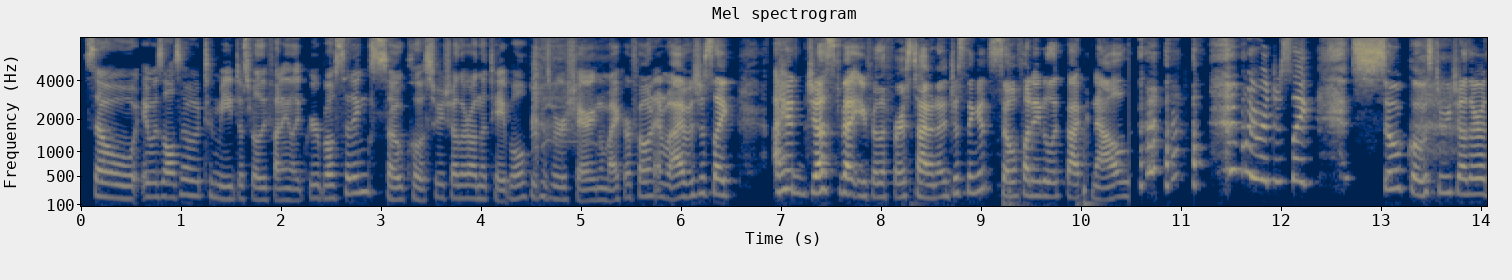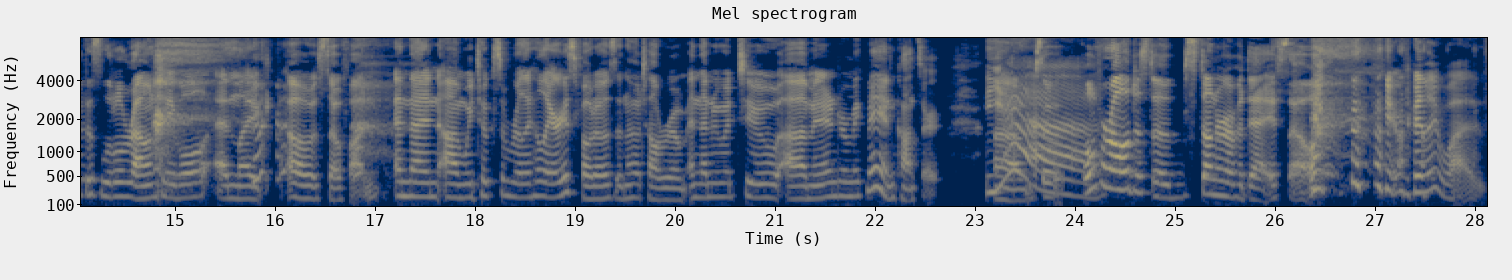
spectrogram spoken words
so it was also to me just really funny. Like we were both sitting so close to each other on the table because we were sharing a microphone. And I was just like, I had just met you for the first time. And I just think it's so funny to look back now we were just like so close to each other at this little round table and like oh it was so fun and then um, we took some really hilarious photos in the hotel room and then we went to um, an andrew mcmahon concert yeah. Um, so overall, just a stunner of a day. So it really was.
